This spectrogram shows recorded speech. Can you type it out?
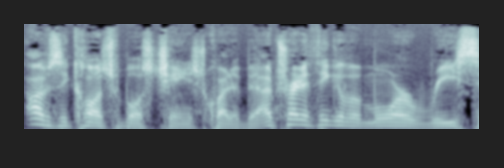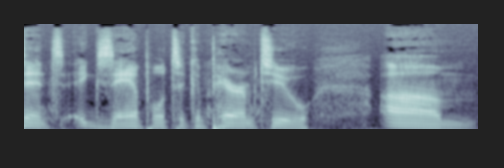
obviously college football has changed quite a bit. I'm trying to think of a more recent example to compare them to. Um,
